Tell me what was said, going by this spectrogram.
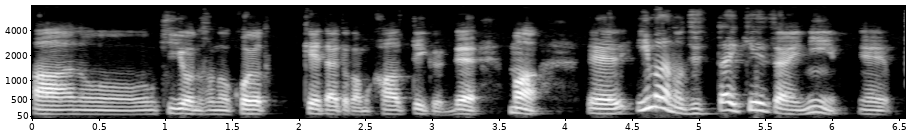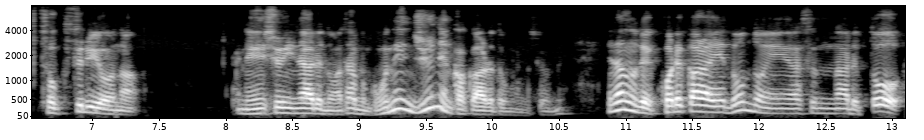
あの、企業のその雇用形態とかも変わっていくんで、まあ、え、今の実体経済に、え即するような年収になるのは多分5年、10年かかると思うんですよね。なので、これからどんどん円安になると、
